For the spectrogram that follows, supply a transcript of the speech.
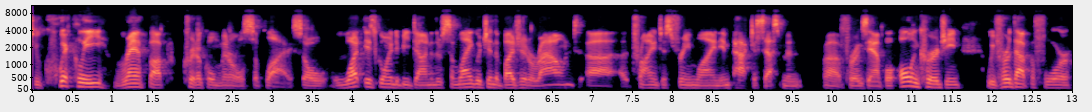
to quickly ramp up critical mineral supply. So, what is going to be done? And there's some language in the budget around uh, trying to streamline impact assessment, uh, for example, all encouraging. We've heard that before,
